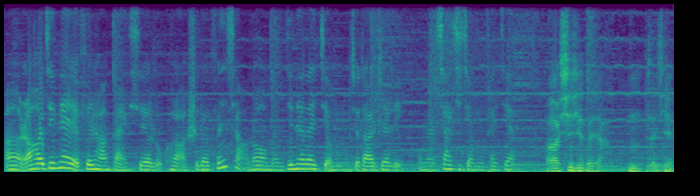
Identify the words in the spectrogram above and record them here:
嗯、然后今天也非常感谢鲁克老师的分享。那我们今天的节目就到这里，我们下期节目再见。啊，谢谢大家，嗯，再见。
